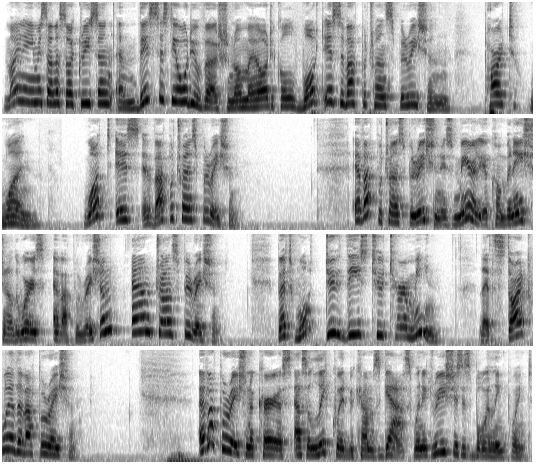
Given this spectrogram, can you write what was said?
My name is Anna Zakrisson, and this is the audio version of my article What is Evapotranspiration? Part 1. What is evapotranspiration? Evapotranspiration is merely a combination of the words evaporation and transpiration. But what do these two terms mean? Let's start with evaporation. Evaporation occurs as a liquid becomes gas when it reaches its boiling point.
